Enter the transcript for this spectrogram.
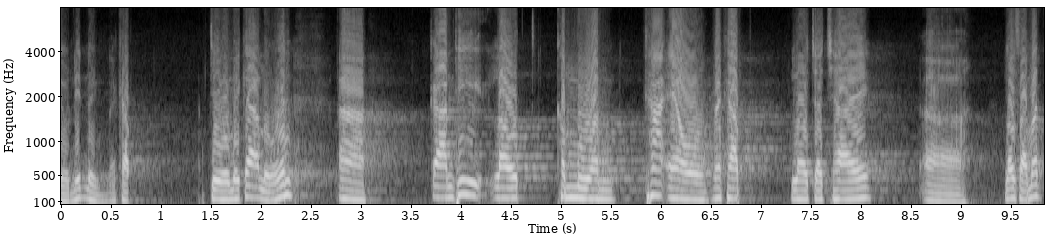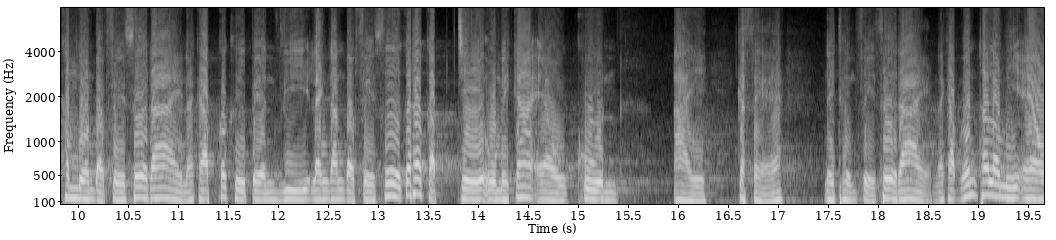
ร็วๆนิดหนึ่งนะครับ j โอเมก้าหลุดเพราะฉะนั้นการที่เราคำนวณค่า L นะครับเราจะใช้เราสามารถคำนวณแบบ phasor ได้นะครับ ก็คือเป็น V แรงดันแบบ phasor ก็เท่ากับ j omega L คูณ I กระแสใน term phasor ได้นะครับเพราะฉะนั้นถ้าเรามี L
